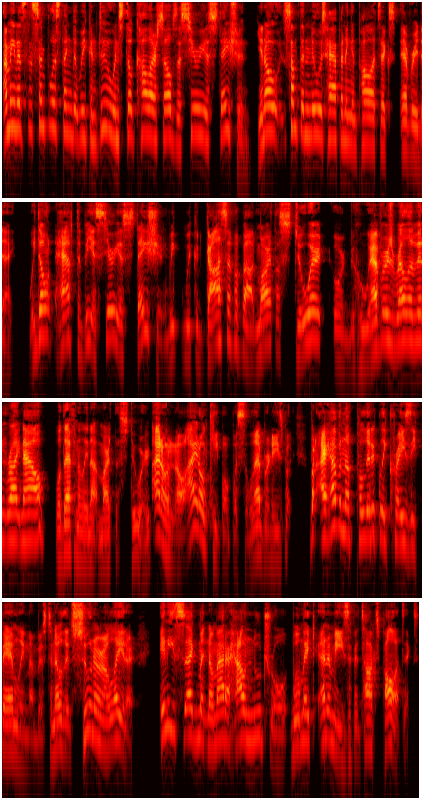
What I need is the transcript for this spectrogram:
I mean, it's the simplest thing that we can do and still call ourselves a serious station. You know, something new is happening in politics every day. We don't have to be a serious station. We we could gossip about Martha Stewart or whoever's relevant right now. Well, definitely not Martha Stewart. I don't know. I don't keep up with celebrities, but but I have enough politically crazy family members to know that sooner or later, any segment, no matter how neutral, will make enemies if it talks politics.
